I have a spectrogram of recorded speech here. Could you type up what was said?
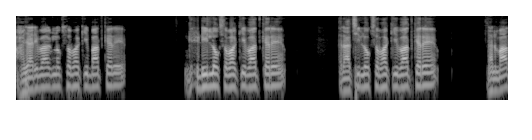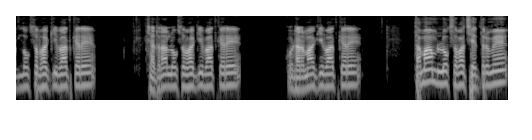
हजारीबाग लोकसभा की बात करें, गिरिडीह लोकसभा की बात करें, रांची लोकसभा की बात करें, धनबाद लोकसभा की बात करें, चतरा लोकसभा की बात करें, कोडरमा की बात करें, तमाम लोकसभा क्षेत्र में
